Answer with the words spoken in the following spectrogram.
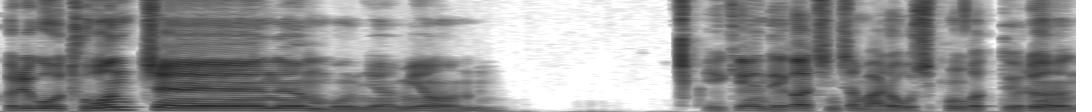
그리고 두 번째는 뭐냐면 이게 내가 진짜 말하고 싶은 것들은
